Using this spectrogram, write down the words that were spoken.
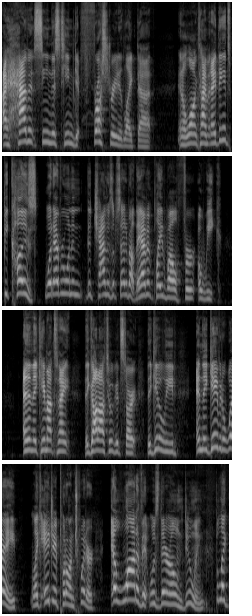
I haven't seen this team get frustrated like that in a long time. And I think it's because what everyone in the chat is upset about. They haven't played well for a week. And then they came out tonight, they got off to a good start, they get a lead, and they gave it away. Like AJ put on Twitter, a lot of it was their own doing. But like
